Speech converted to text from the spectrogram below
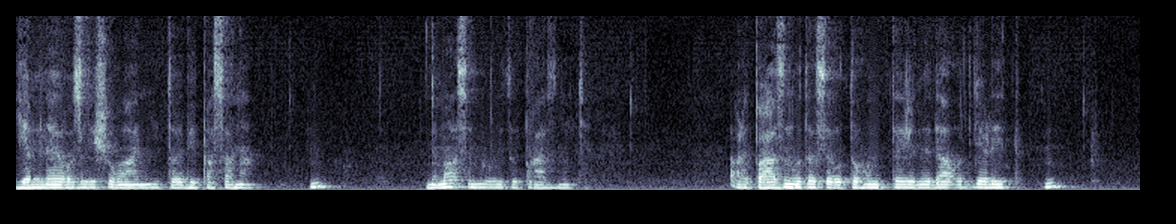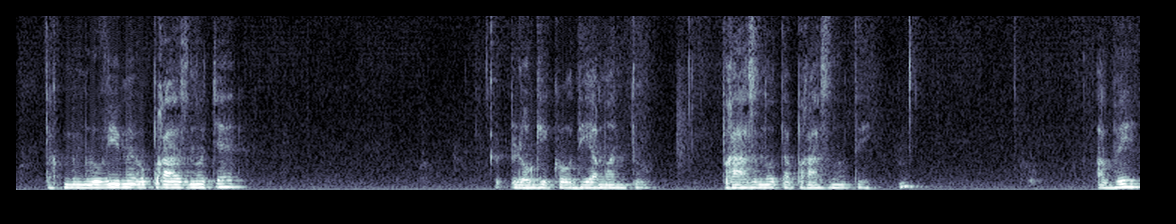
jemné rozlišování, to je vypasana. Hm? Nemá se mluvit o prázdnotě. Ale prázdnota se od toho tež nedá oddělit Hm? Tak my mluvíme o prázdnotě logikou diamantu. Prázdnota prázdnoty. Hm? Aby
